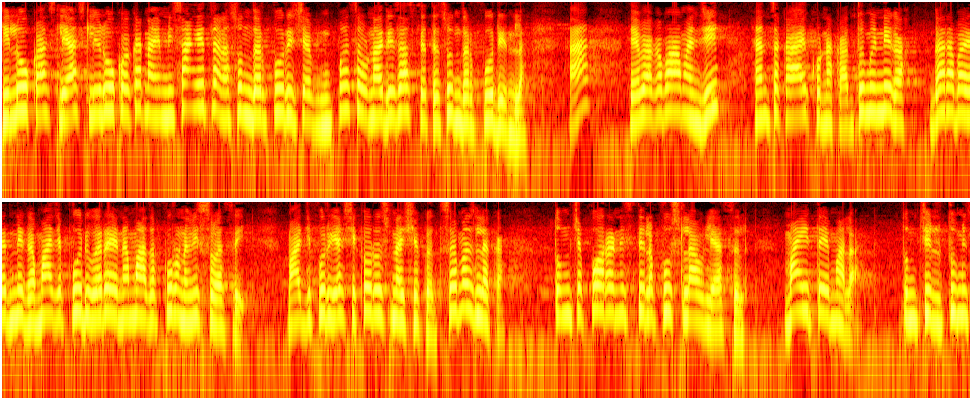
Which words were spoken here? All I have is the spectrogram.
ही लोक असली असली लोक का नाही? मी सांगितलं ना सुंदर पुरीच्या फसवणारीच असते त्या सुंदरपुरींना हा? हे बघा मामांजी ह्यांचं काय ऐकू नका. तुम्ही निघा घराबाहेर निघा. माझ्या पुरीवर आहे ना माझा पूर्ण विश्वास आहे. माझी पुरी अशी करूच नाही शकत. समजलं का? तुमच्या पोरानेच तिला फुस लावली असेल. माहीत आहे मला. तुमची तुम्ही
